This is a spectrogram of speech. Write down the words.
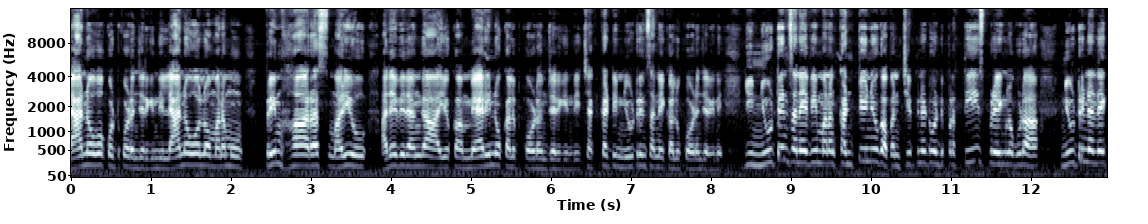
లానోవో కొట్టుకోవడం జరిగింది. లానోవోలో మనము ప్రిమ్ హారస్ మరియు అదేవిధంగా ఈ యొక్క మ్యారినో కలుపుకోవడం జరిగింది. చక్కటి న్యూట్రిన్స్ అనేవి కలుపుకోవడం జరిగింది. ఈ న్యూట్రిన్స్ అనేవి మనం కంటిన్యూగా మనం చెప్పినటువంటి ప్రతి స్ప్రేయింగ్లో కూడా న్యూట్రిన్ అనేది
